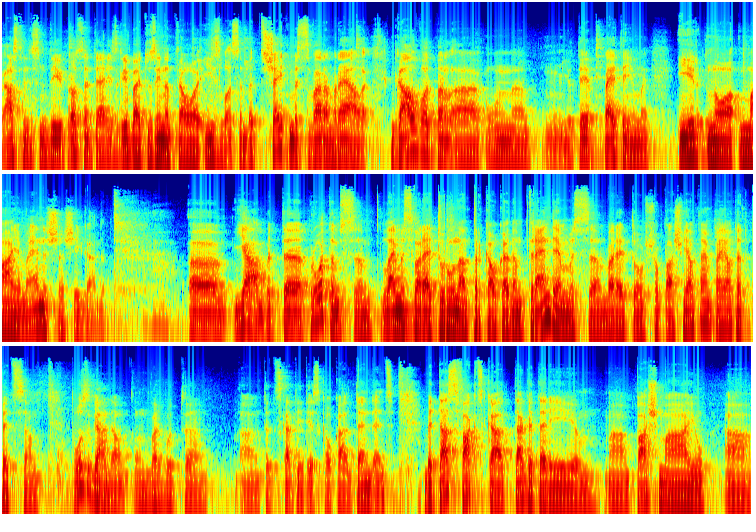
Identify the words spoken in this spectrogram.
82% arī gribētu zināt to izlasi, bet šeit mēs varam reāli galvot par, uh, un, uh, jo tie pētījumi ir no māja mēneša šī gada. Uh, jā, bet, uh, protams, um, lai mēs varētu runāt par kaut kādiem trendiem, mēs um, varētu šo pašu jautājumu pajautāt pēc um, pusgada un varbūt uh, uh, tad skatīties kaut kādu tendenci. Bet tas fakts, ka tagad arī um, uh, pašmāju uh,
